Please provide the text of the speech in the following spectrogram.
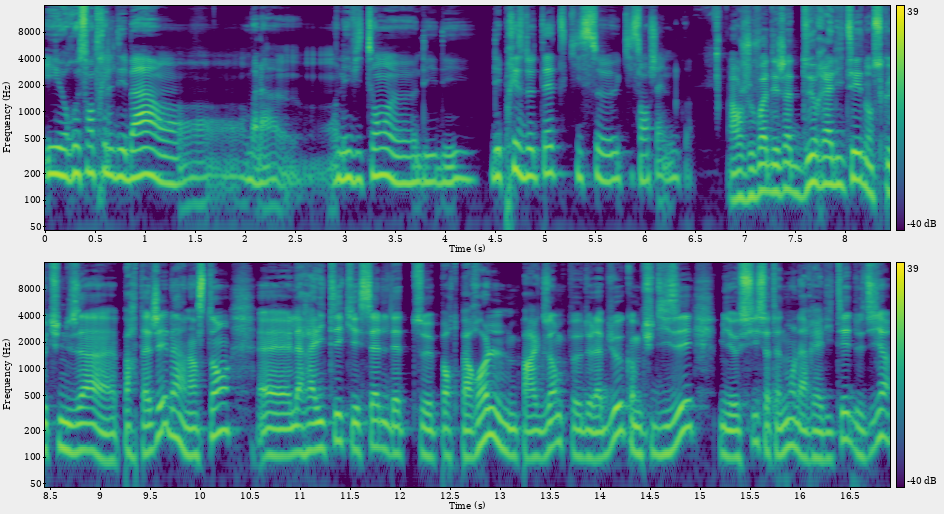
et recentrer le débat en, voilà en évitant des, des, des prises de tête qui se qui s'enchaînent quoi. Alors je vois déjà deux réalités dans ce que tu nous as partagé là à l'instant. Euh, la réalité qui est celle d'être porte-parole, par exemple, de la bio, comme tu disais, mais il y a aussi certainement la réalité de dire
